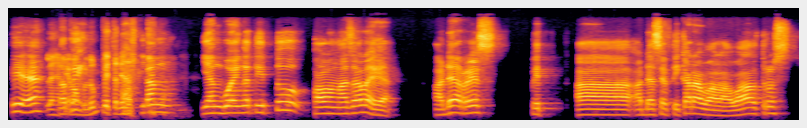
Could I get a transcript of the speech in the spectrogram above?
Iya. Lah, Tapi belum pit ternyata. yang yang gue inget itu kalau nggak salah ya ada race pit uh, ada safety car awal-awal terus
